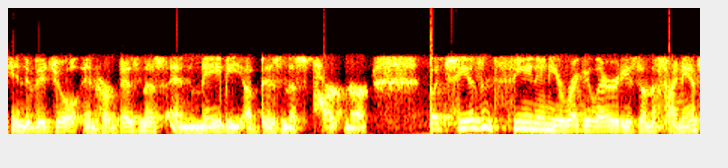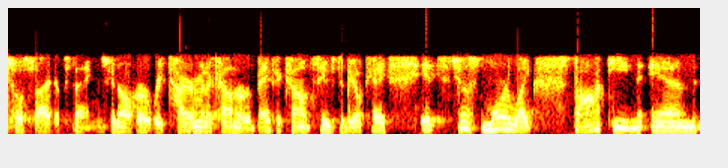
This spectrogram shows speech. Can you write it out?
individual in her business and maybe a business partner. But she isn't seeing any irregularities on the financial side of things. You know, her retirement account or her bank account seems to be okay. It's just more like stalking and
